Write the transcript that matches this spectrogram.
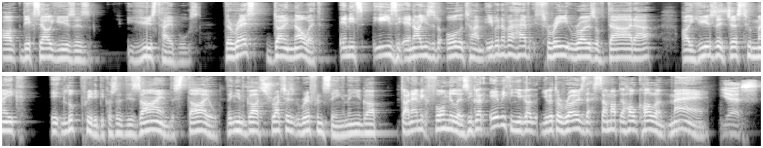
of the Excel users use tables. The rest don't know it. And it's easy. And I use it all the time. Even if I have three rows of data, I use it just to make it looked pretty because of the design, the style. Then you've got structured referencing and then you've got dynamic formulas. You got everything. You got, you got the rows that sum up the whole column. Man, Yes.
